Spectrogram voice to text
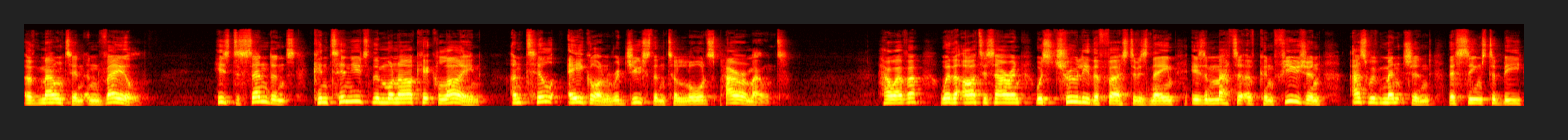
of Mountain and Vale. His descendants continued the monarchic line until Aegon reduced them to lords paramount. However, whether Artys Arryn was truly the first of his name is a matter of confusion. As we've mentioned, there seems to be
